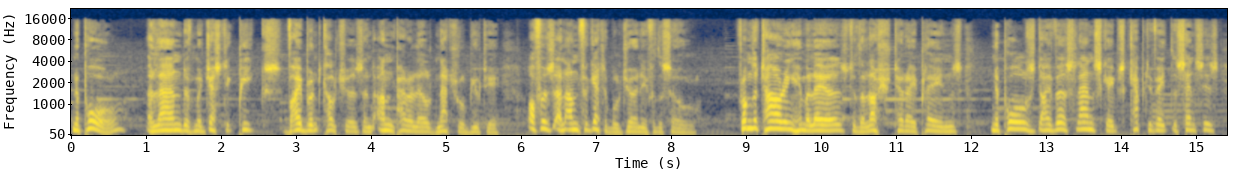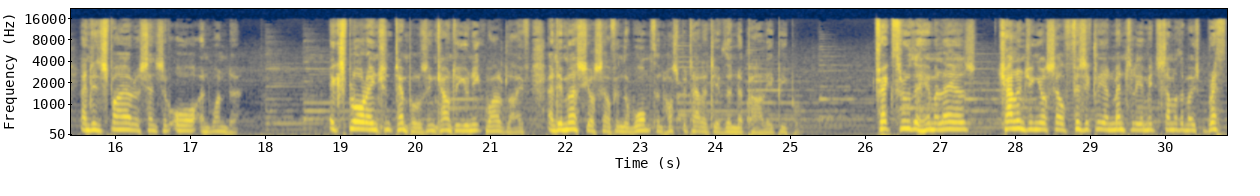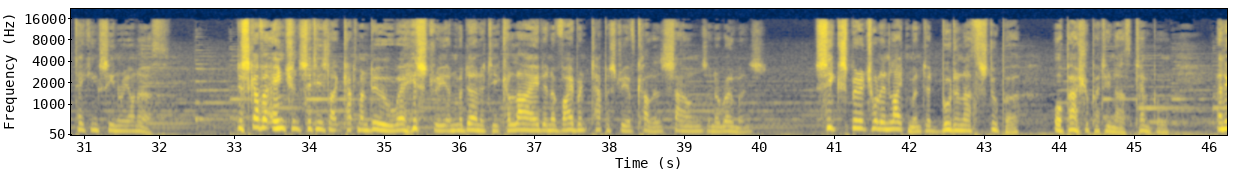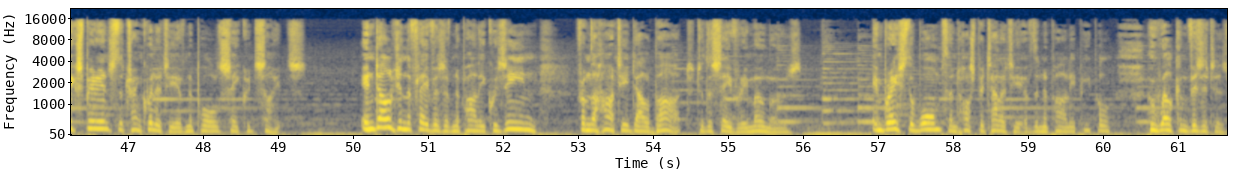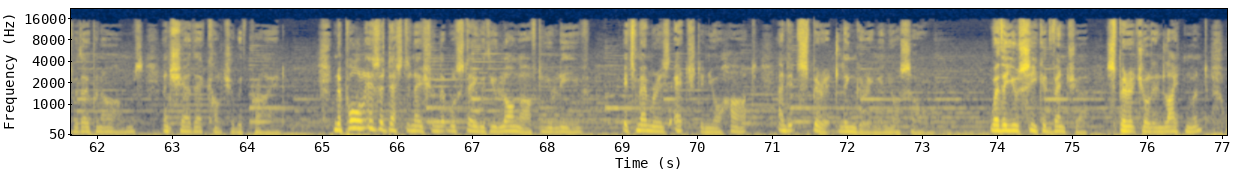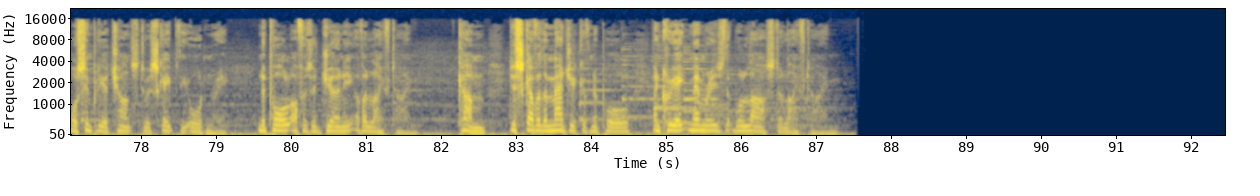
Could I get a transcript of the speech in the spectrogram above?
Nepal, a land of majestic peaks, vibrant cultures and unparalleled natural beauty, offers an unforgettable journey for the soul. From the towering Himalayas to the lush Terai plains, Nepal's diverse landscapes captivate the senses and inspire a sense of awe and wonder. Explore ancient temples, encounter unique wildlife, and immerse yourself in the warmth and hospitality of the Nepali people. Trek through the Himalayas, challenging yourself physically and mentally amidst some of the most breathtaking scenery on Earth. Discover ancient cities like Kathmandu, where history and modernity collide in a vibrant tapestry of colours, sounds and aromas. Seek spiritual enlightenment at Bodhanath Stupa or Pashupatinath Temple and experience the tranquility of Nepal's sacred sites. Indulge in the flavours of Nepali cuisine, from the hearty dal bhat to the savoury momos. Embrace the warmth and hospitality of the Nepali people who welcome visitors with open arms and share their culture with pride. Nepal is a destination that will stay with you long after you leave, its memories etched in your heart and its spirit lingering in your soul. Whether you seek adventure, spiritual enlightenment or simply a chance to escape the ordinary, Nepal offers a journey of a lifetime. Come, discover the magic of Nepal and create memories that will last a lifetime.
